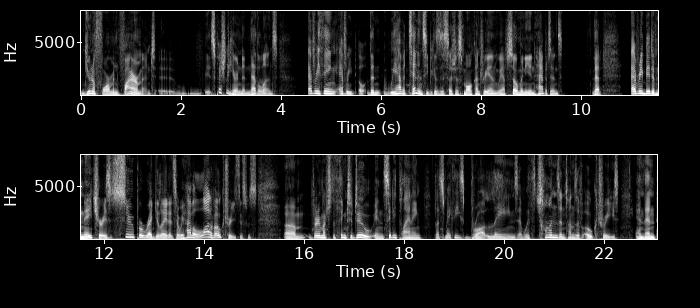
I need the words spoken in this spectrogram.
uniform environment, especially here in the Netherlands everything every oh, then we have a tendency because it's such a small country and we have so many inhabitants that every bit of nature is super regulated. So we have a lot of oak trees. This was um, very much the thing to do in city planning. Let's make these broad lanes with tons and tons of oak trees. And then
